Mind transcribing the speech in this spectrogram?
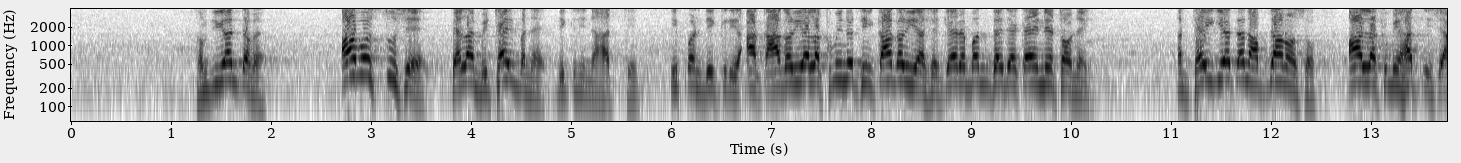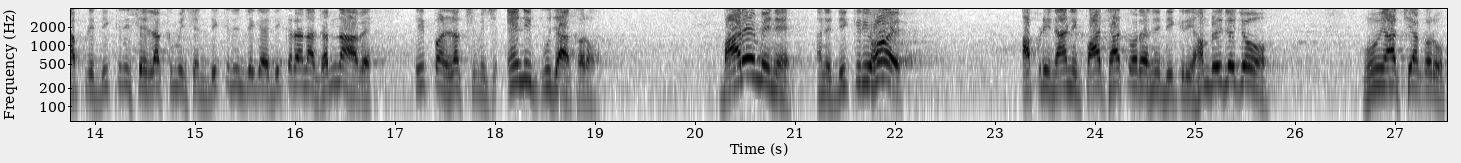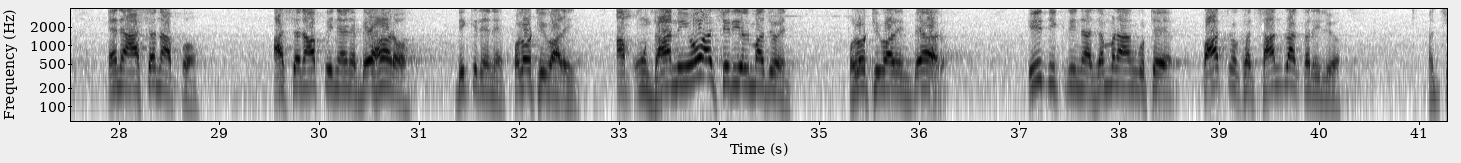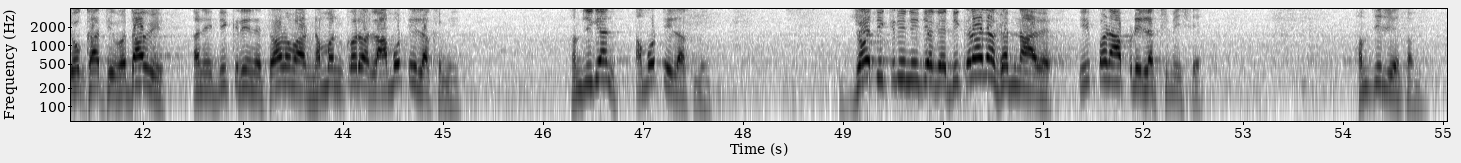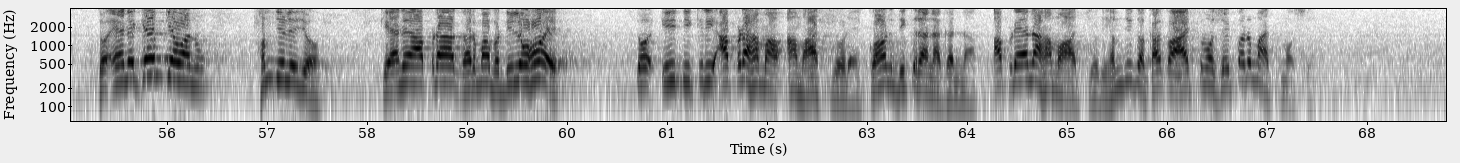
સમજી ગયા ને તમે? આ વસ્તુ છે. પહેલાં મીઠાઈ બને દીકરીના હાથથી. એ પણ દીકરી, આ કાગળિયા લક્ષ્મી નથી કાગળિયા છે. ક્યારે બંધ થઈ જાય કઈ નેઠો નહીં. અને થઈ ગયા તને આપ જાણો છો, આ લક્ષ્મી હાથી છે, આપણી દીકરી છે, લક્ષ્મી છે. દીકરીની જગ્યાએ દીકરાના ઘરના આવે એ પણ લક્ષ્મી છે. એની પૂજા કરો. બારે મહિને, અને દીકરી હોય, આપણી નાની પાંચ સાત વર્ષની દીકરી, સાંભળી લેજો. હું આખ્યા કરું, એને આસન આપો. આસન આપીને એને બેહારો દીકરીને, પલોઠી વાળીને. આમ ઊંધા નહીં હો આ સિરિયલમાં જોઈને. પલોઠી વાળીને એ દીકરીના જમણા અંગૂઠે પાંચ વખત સાંદલા કરી લ્યો. ચોખાથી વધાવી અને દીકરીને ત્રણ વાર નમન કરો એટલે આ મોટી લક્ષ્મી. સમજી ગયા ને? આ મોટી લક્ષ્મી. જો દીકરીની જગ્યાએ દીકરાના ઘરના આવે એ પણ આપણી લક્ષ્મી છે. સમજી લ્યો તમે. તો એને કેમ કહેવાનું? સમજી લેજો કે એને આપણા ઘરમાં વડીલો હોય તો એ દીકરી આપણા હામાં આમ હાથ જોડે. કોણ દીકરાના ઘરના? આપણે એના હામાં હાથ જોડી. સમજી ગયો? કાકો આત્મો છે, પરમાત્મો છે.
